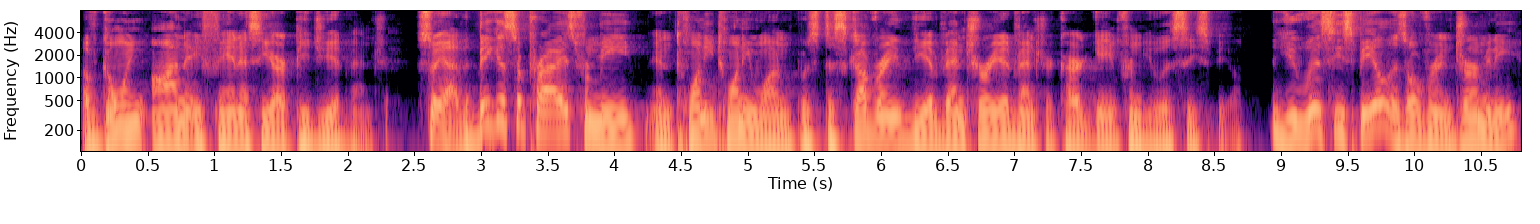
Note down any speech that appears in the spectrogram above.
of going on a fantasy RPG adventure. So yeah, the biggest surprise for me in 2021 was discovering the Aventuria adventure card game from Ulisses Spiel. Ulisses Spiel is over in Germany.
